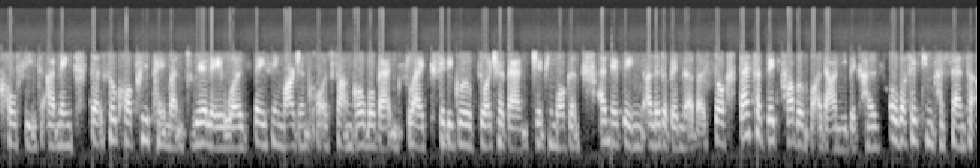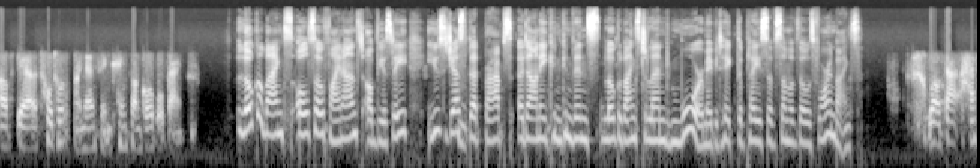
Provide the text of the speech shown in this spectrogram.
cold feet. I mean, the so-called prepayments really was facing margin calls from global banks like Citigroup, Deutsche Bank, JP Morgan, and they've been a little bit nervous. So that's a big problem for Adani because over 15% of their total financing came from global banks. Local banks also financed, obviously. You suggest mm. that perhaps Adani can convince local banks to lend more, maybe take the place of some of those foreign banks. Well, that has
